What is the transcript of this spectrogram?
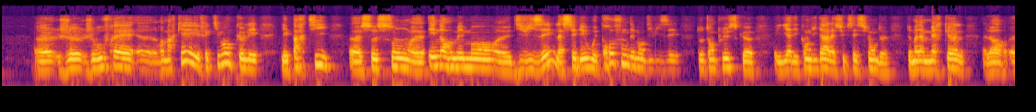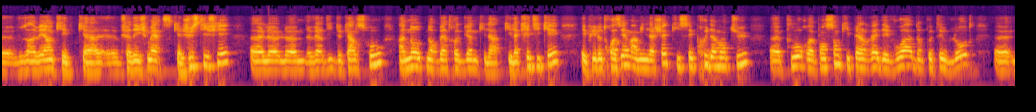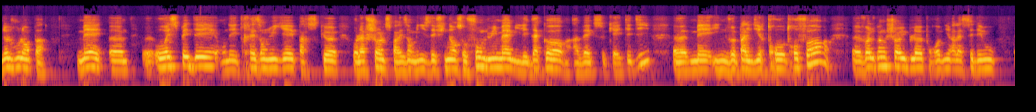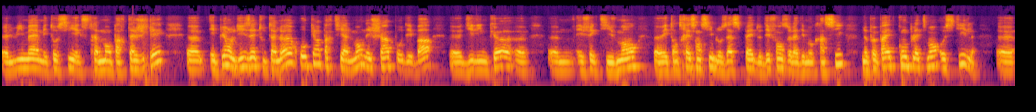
Euh, je, vous ferai euh, remarquer effectivement que les, partis euh, se sont énormément divisés. La CDU est profondément divisée, d'autant plus qu'il y a des candidats à la succession de, Mme Merkel. Alors, vous en avez un qui, est, a, Friedrich Merz, qui a justifié le, verdict de Karlsruhe, un autre Norbert Röttgen qui l'a critiqué, et puis le troisième Armin Laschet qui s'est prudemment tu pour euh, pensant qu'il perdrait des voix d'un côté ou de l'autre, euh, ne le voulant pas. Mais euh, au SPD, on est très ennuyé parce que Olaf Scholz, par exemple, ministre des Finances, au fond de lui-même, il est d'accord avec ce qui a été dit, euh, mais il ne veut pas le dire trop, trop fort. Euh, Wolfgang Schäuble, pour revenir à la CDU, lui-même est aussi extrêmement partagé. Euh, et puis, on le disait tout à l'heure, aucun parti allemand n'échappe au débat. Euh, Die Linke, euh, euh effectivement, euh, étant très sensible aux aspects de défense de la démocratie, ne peut pas être complètement hostile euh,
